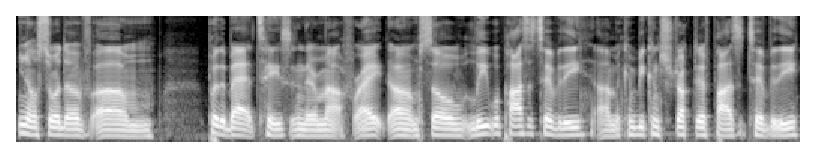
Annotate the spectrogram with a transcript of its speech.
you know, sort of. Um, put a bad taste in their mouth, right? Um, so lead with positivity. Um, it can be constructive positivity,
